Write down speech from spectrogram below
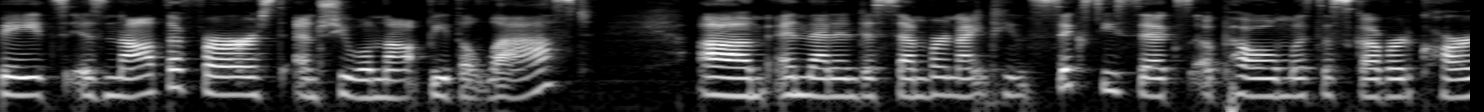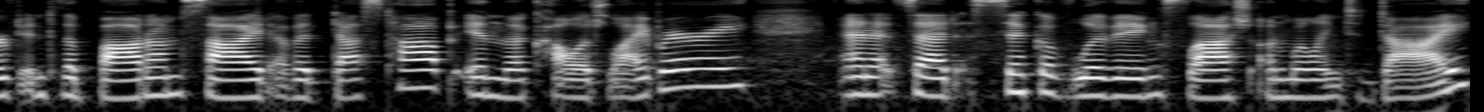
Bates is not the first and she will not be the last. Um, and then in December 1966, a poem was discovered carved into the bottom side of a desktop in the college library, and it said "sick of living" slash "unwilling to die."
